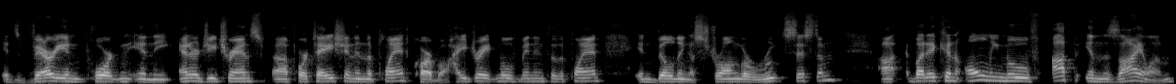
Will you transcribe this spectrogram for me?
It's very important in the energy transportation in the plant, carbohydrate movement into the plant, in building a stronger root system. Uh, but it can only move up in the xylem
